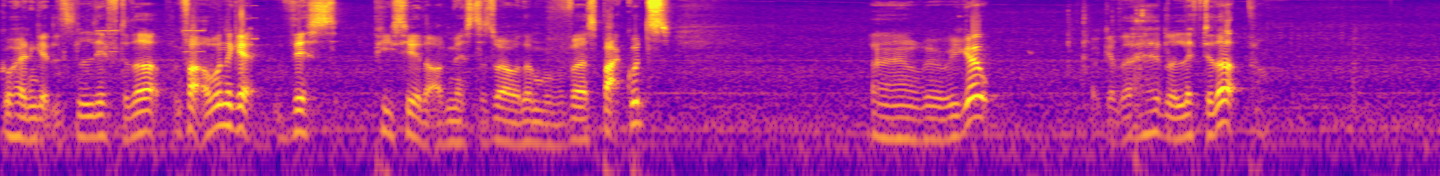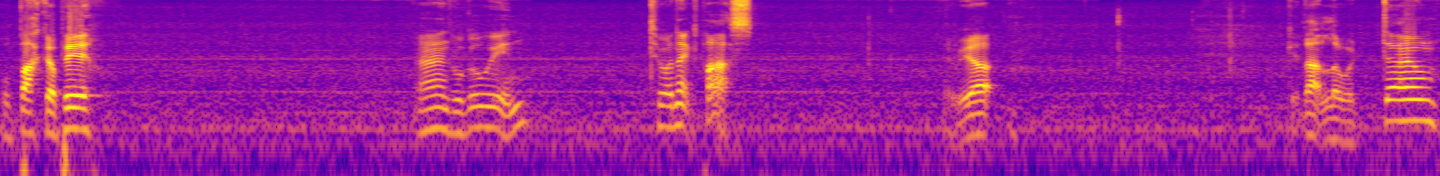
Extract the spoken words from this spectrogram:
Go ahead and get this lifted up. In fact, I want to get this piece here that I've missed as well. Then we'll reverse backwards. Uh, and there we go. I'll get the header lifted up. We'll back up here. And we'll go in to our next pass. There we are. Get that lowered down.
